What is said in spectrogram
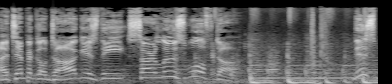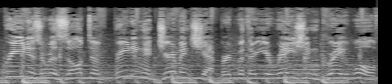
A typical dog is the Saarloos wolf dog. This breed is a result of breeding a German Shepherd with a Eurasian Grey Wolf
